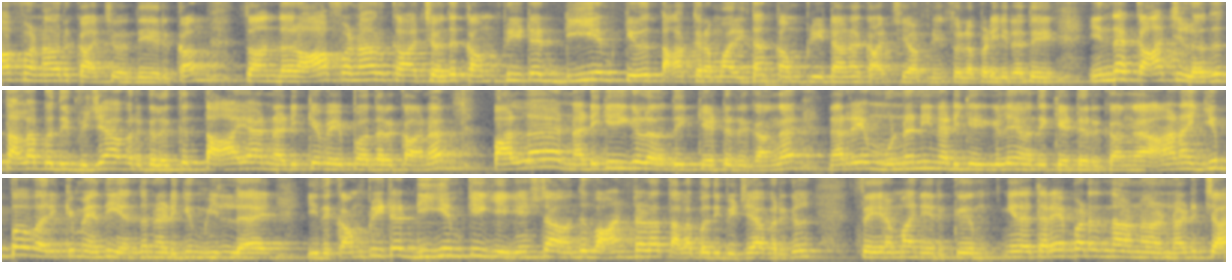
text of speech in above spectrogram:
ஆஃப் அன் ஹவர் காட்சி வந்து இருக்காம். ஸோ அந்த ஒரு ஆஃப் அன் ஹவர் காட்சி வந்து கம்ப்ளீட்டாக டிஎம்கே தாக்குற மாதிரி தான் கம்ப்ளீட்டான காட்சி அப்படின்னு சொல்லப்படுகிறது. இந்த காட்சியில் வந்து தளபதி விஜய் அவர்களுக்கு தாயாக நடிக்க வைப்பதற்கான பல நடிகைகளை வந்து கேட்டிருக்காங்க. நிறைய முன்னணி நடிகைகளே வந்து கேட்டிருக்காங்க. ஆனால் இப்போ வரைக்குமே வந்து எந்த நடிகையும் இல்லை. இது கம்ப்ளீட்டாக டிஎம்கே எகேன்ஸ்டாக வந்து வாண்டடாக தளபதி விஜய் அவர்கள் செய்கிற மாதிரி இருக்குது இந்த திரைப்படத்தை நான் நடித்தா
